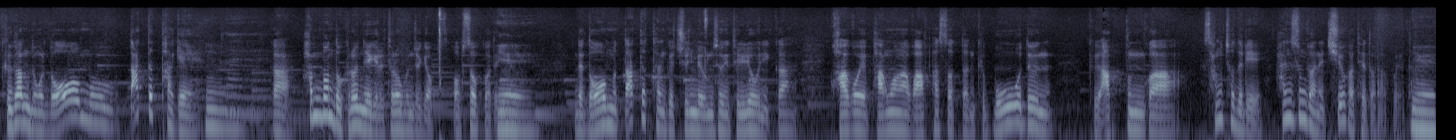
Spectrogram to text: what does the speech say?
그 감동을 너무 따뜻하게 음. 그러니까 한 번도 그런 얘기를 들어본 적이 없, 없었거든요 예. 근데 너무 따뜻한 그 주님의 음성이 들려오니까 과거에 방황하고 아팠었던 그 모든 그 아픔과 상처들이 한순간에 치유가 되더라고요 다. 예.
